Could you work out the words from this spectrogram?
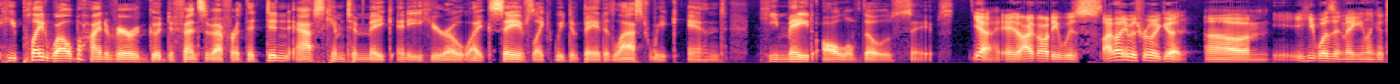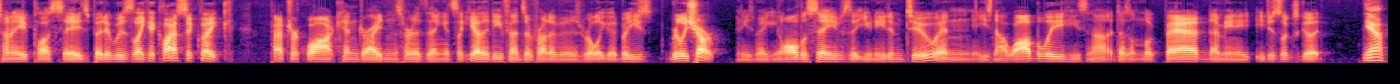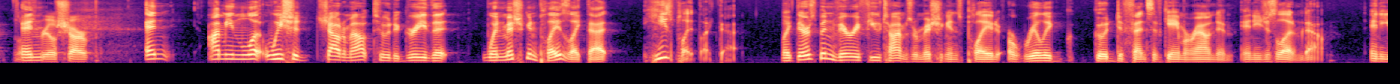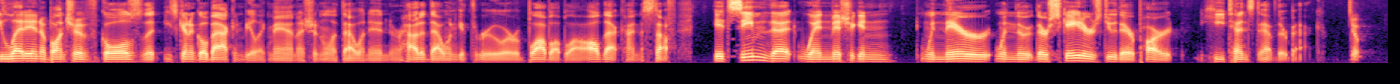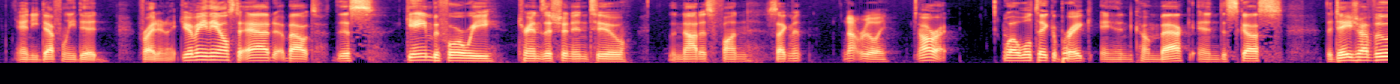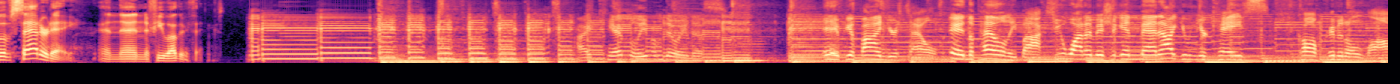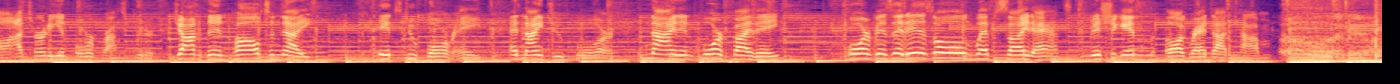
he played well behind a very good defensive effort that didn't ask him to make any hero like saves like we debated last week, and he made all of those saves. Yeah, I thought he was. I thought he was really good. Um, he wasn't making like a ton of A plus saves, but it was like a classic like Patrick Roy, Ken Dryden sort of thing. It's like yeah, the defense in front of him is really good, but he's really sharp and he's making all the saves that you need him to, and he's not wobbly. He's not doesn't look bad. I mean, he, he just looks good. Yeah, Looks and real sharp. And I mean, we should shout him out to a degree that when Michigan plays like that, he's played like that. Like, there's been very few times where Michigan's played a really good defensive game around him, and he just let him down. And he let in a bunch of goals that he's going to go back and be like, man, I shouldn't let that one in, or how did that one get through, or blah, blah, blah, all that kind of stuff. It seemed that when Michigan, when their when their, their skaters do their part, he tends to have their back Yep. and he definitely did Friday night. Do you have anything else to add about this game before we transition into the not as fun segment? Not really. All right. Well, we'll take a break and come back and discuss the deja vu of Saturday and then a few other things. I can't believe I'm doing this. If you find yourself in the penalty box, you want a Michigan man arguing your case, call criminal law attorney and former prosecutor Jonathan Paul tonight. It's 248 and 924 9 and 458. Or visit his old website at MichiganLawgrad.com. No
